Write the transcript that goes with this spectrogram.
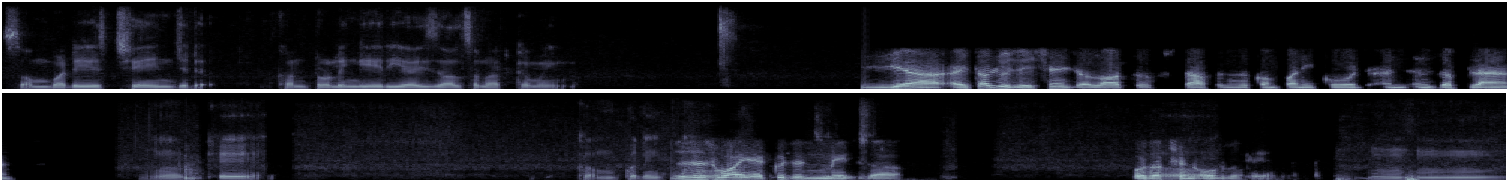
somebody is changed. Controlling area is also not coming. Yeah, I told you they changed a lot of stuff in the company code and in the plan. Okay. Company This is why I couldn't make the production Oh, order. okay. Mm-hmm.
